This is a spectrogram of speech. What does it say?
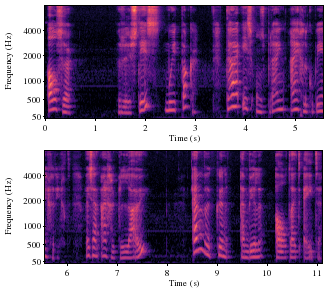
Als er rust is, moet je het pakken. Daar is ons brein eigenlijk op ingericht. Wij zijn eigenlijk lui en we kunnen en willen altijd eten.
